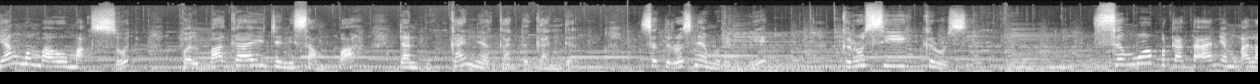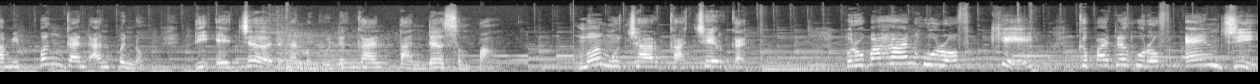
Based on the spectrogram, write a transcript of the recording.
yang membawa maksud pelbagai jenis sampah dan bukannya kata ganda. Seterusnya murid-murid, kerusi-kerusi. Semua perkataan yang mengalami penggandaan penuh dieja dengan menggunakan tanda sempang. Mengucar kacirkan. Perubahan huruf K kepada huruf NG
